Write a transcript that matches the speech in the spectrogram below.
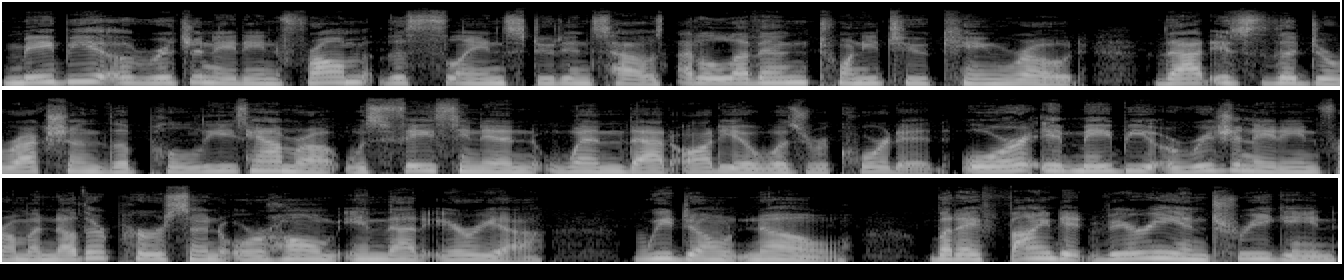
may be originating from the slain student's house at 1122 King Road. That is the direction the police camera was facing in when that audio was recorded. Or it may be originating from another person or home in that area. We don't know. But I find it very intriguing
